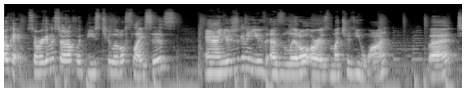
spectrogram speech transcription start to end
Okay, so we're gonna start off with these two little slices and you're just gonna use as little or as much as you want, but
